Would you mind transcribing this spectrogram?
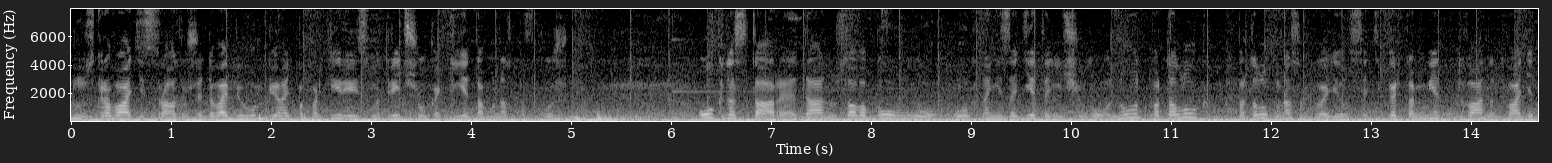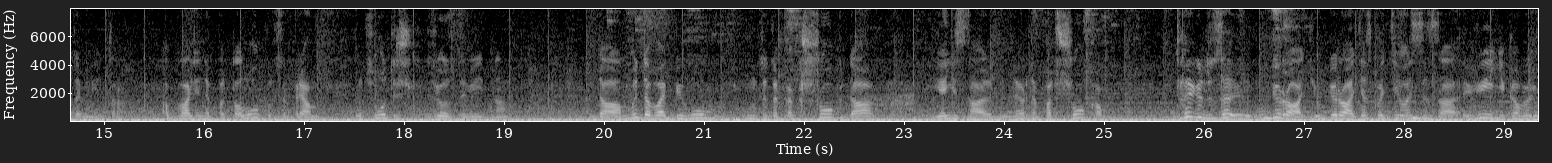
ну, с кровати сразу же. Давай бегом бегать по квартире и смотреть, что какие там у нас поскошения. Окна старые, да, ну слава богу, окна не задето, ничего. Ну вот потолок, потолок у нас обвалился. Теперь там мет, два на два где-то метра. Обваленный потолок, вот прям, вот смотришь, звезды видно. Да, мы давай бегом, вот это как шок, да, я не знаю, наверное, под шоком. Да, я говорю, за- убирать, убирать. Я схватилась за веник, говорю,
